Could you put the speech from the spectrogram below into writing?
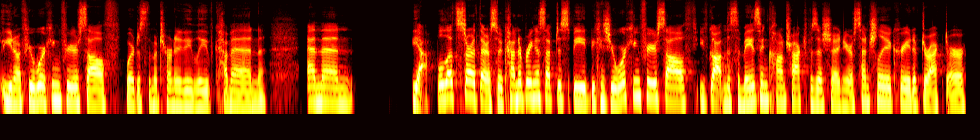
you know, if you're working for yourself, where does the maternity leave come in? And then, yeah, well, let's start there. So, kind of bring us up to speed because you're working for yourself. You've gotten this amazing contract position. You're essentially a creative director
